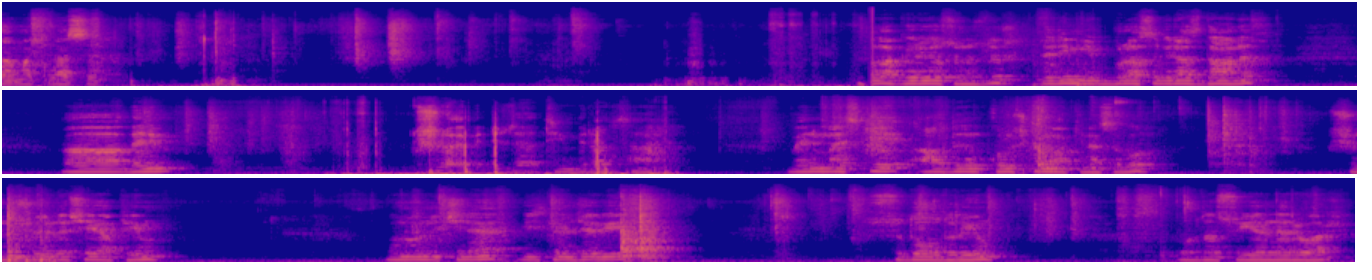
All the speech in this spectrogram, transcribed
Kuluçka makinesi. Allah görüyorsunuzdur. Dediğim gibi burası biraz dağınık. Aa, benim şurayı bir düzelteyim biraz. Ha. Benim eski aldığım kuluçka makinesi bu. Şunu şöyle şey yapayım. Bunun içine ilk önce bir su doldurayım. Burada su yerleri var.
